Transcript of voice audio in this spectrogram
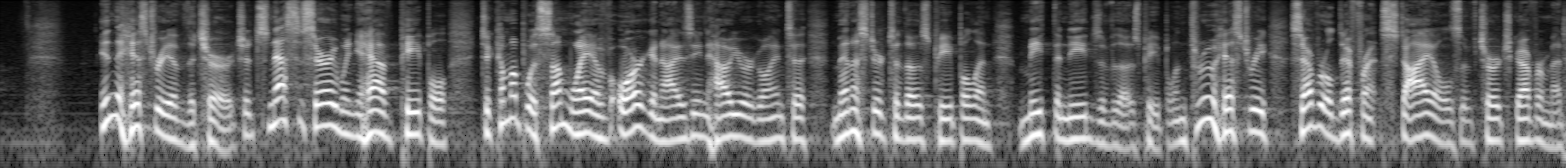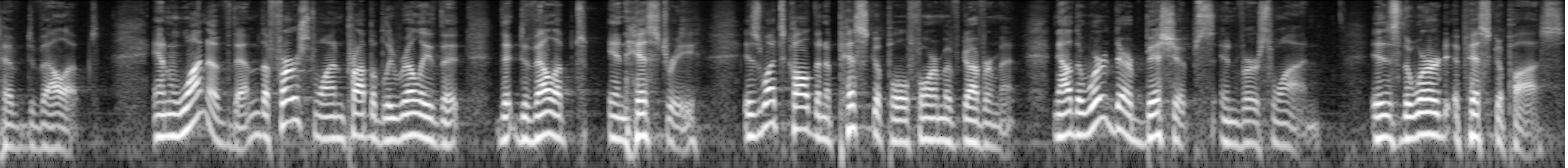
in the history of the church, it's necessary when you have people to come up with some way of organizing how you are going to minister to those people and meet the needs of those people. And through history, several different styles of church government have developed. And one of them, the first one probably really that, that developed in history, is what's called an episcopal form of government. Now, the word there, bishops, in verse 1, is the word episkopos.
